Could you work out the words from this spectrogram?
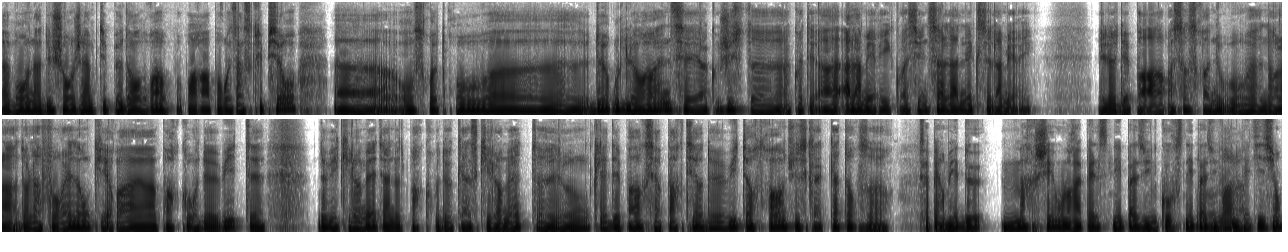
Euh, bon, on a dû changer un petit peu d'endroit par rapport aux inscriptions. Euh, on se retrouve euh, deux rues de Lorraine, c'est juste euh, à côté, à, à la mairie, quoi. C'est une salle annexe de la mairie. Et le départ, ça sera nouveau euh, dans la, dans la forêt. Donc, il y aura un parcours de 8, euh, de 8 km et un autre parcours de 15 km. Donc, les départs, c'est à partir de 8h30 jusqu'à 14h. Ça permet de marcher. On le rappelle, ce n'est pas une course, ce n'est pas une compétition.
